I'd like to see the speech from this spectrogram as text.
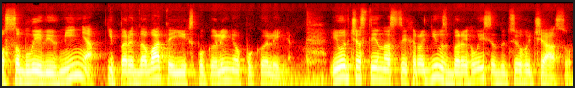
особливі вміння і передавати їх з покоління в покоління. І от частина з цих родів збереглися до цього часу.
